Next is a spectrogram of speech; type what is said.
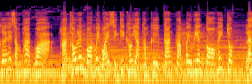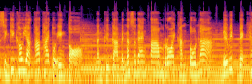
เคยให้สัมภาษณ์ว่า หากเขาเล่นบอลไม่ไหวสิ่งที่เขาอยากทำคือการกลับไปเรียนต่อให้จบ และสิ่งที่เขาอยากท้าทายตัวเองต่อ นั่นคือการเป็นนักแสดงตามรอยคันโตนาเดวิดเบคแฮ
